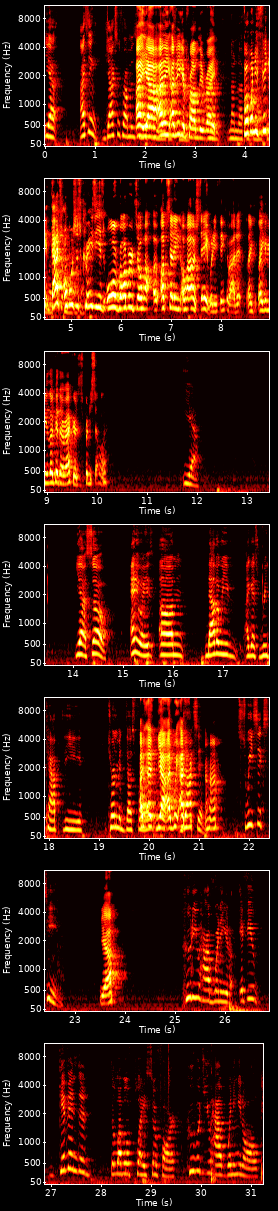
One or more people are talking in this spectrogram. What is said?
yeah. I think Jackson's problem is. I, yeah, I think I think you're probably right. Not, not But when you think it, like, that's almost as crazy as Oral Roberts Ohio, upsetting Ohio State. When you think about it, like, like if you look at their records, it's pretty similar. Yeah. Yeah. So, anyways, um, now that we've I guess recapped the tournament thus far, I, I, yeah, I, I, Jackson. Uh huh. Sweet Sixteen. Yeah. Who do you have winning it? If you, given the the level of play so far, who would you have winning it all?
